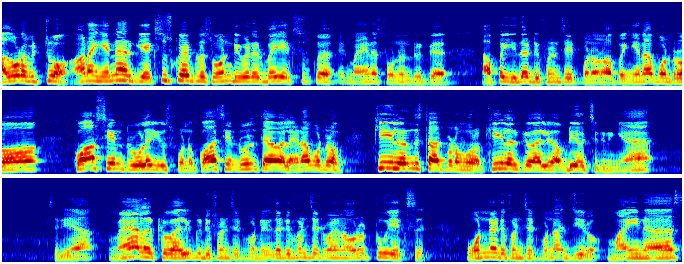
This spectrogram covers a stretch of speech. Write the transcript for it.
அதோட விட்டுருவோம் ஆனால் இங்கே என்ன இருக்குது x square plus one divided by x square minus ஒன்று இருக்குது அப்போ இதை டிஃப்ரென்ஷியேட் பண்ணணும். அப்போ இங்கே என்ன பண்ணுறோம் குவாசியன் ரூலை யூஸ் பண்ணும் குவாசியன் ரூல் தேவையில்லை. என்ன பண்ணுறோம் கீழேருந்து ஸ்டார்ட் பண்ண போகிறோம் கீழே இருக்க வேல்யூ அப்படியே வச்சுக்கிறீங்க. சரியா? மேலே இருக்க வேல்யூக்கு டிஃப்ரென்ஷியேட் பண்ணுறோம் இதை டிஃப்ரென்ஷியேட் பண்ண என்ன வரும்? டூ எக்ஸு ஒன்றை டிஃப்ரென்ஷியேட் பண்ணால் ஜீரோ மைனஸ்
